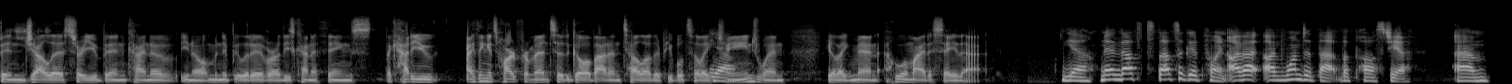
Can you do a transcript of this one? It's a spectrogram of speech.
been jealous or you've been kind of you know manipulative or these kind of things like how do you i think it's hard for men to go about and tell other people to like Yeah. change when you're like man who am i to say that Yeah, no, that's that's a good point. I've I've wondered that the past year. Um,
